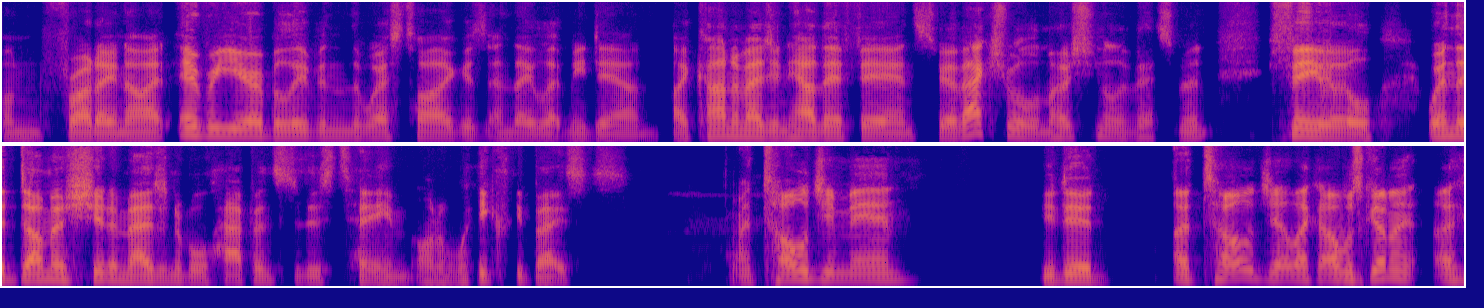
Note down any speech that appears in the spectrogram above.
on Friday night. Every year, I believe in the West Tigers, and they let me down. I can't imagine how their fans, who have actual emotional investment, feel when the dumbest shit imaginable happens to this team on a weekly basis. I told you, man. You did. I told you, like I was gonna I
